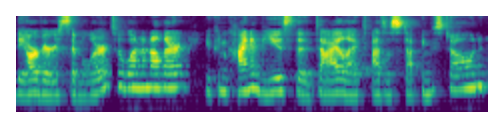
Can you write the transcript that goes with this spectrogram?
they are very similar to one another. You can kind of use the dialect as a stepping stone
